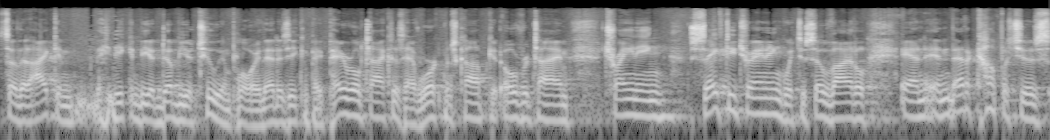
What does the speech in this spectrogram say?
so that I can, he can be a W-2 employee. That is, he can pay payroll taxes, have workman's comp, get overtime, training, safety training, which is so vital, and, and that accomplishes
